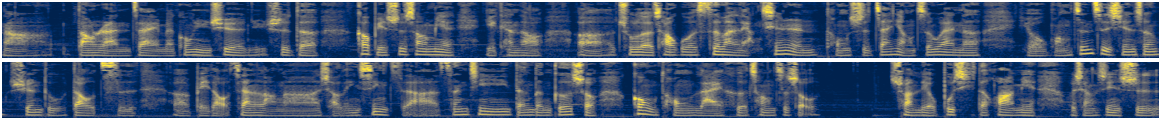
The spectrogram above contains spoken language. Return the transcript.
那当然，在美空云雀女士的告别式上面，也看到，呃，除了超过四万两千人同时瞻仰之外呢，有王贞治先生宣读悼词，呃，北岛三郎啊、小林幸子啊、森静一等等歌手共同来合唱这首川流不息的画面，我相信是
